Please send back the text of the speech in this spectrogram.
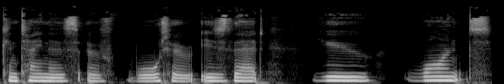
containers of water is that you want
